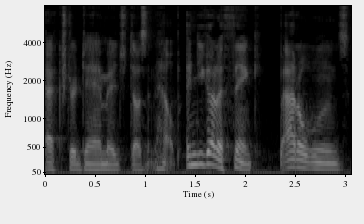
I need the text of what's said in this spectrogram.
extra damage doesn't help. And you got to think battle wounds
